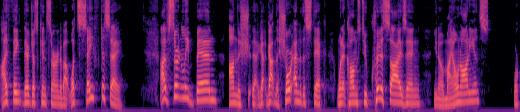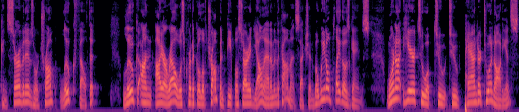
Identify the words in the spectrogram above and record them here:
I think they're just concerned about what's safe to say. I've certainly been on the sh- gotten the short end of the stick when it comes to criticizing, you know, my own audience or conservatives or Trump. Luke felt it. Luke on IRL was critical of Trump and people started yelling at him in the comments section. But we don't play those games. We're not here to to to pander to an audience.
